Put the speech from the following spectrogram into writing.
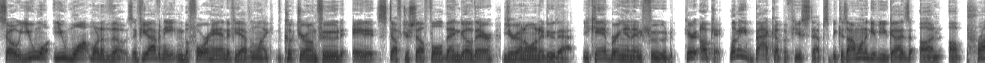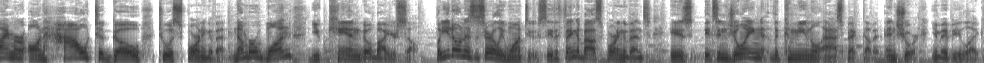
So you want you want one of those. If you haven't eaten beforehand, if you haven't like cooked your own food, ate it, stuffed yourself full, then go there, you're gonna want to do that. You can't bring in any food. Here, okay, let me back up a few steps because I want to give you guys an, a primer on how to go to a sporting event. Number one, you can go by yourself but you don't necessarily want to. See, the thing about sporting events is it's enjoying the communal aspect of it. And sure, you may be like,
